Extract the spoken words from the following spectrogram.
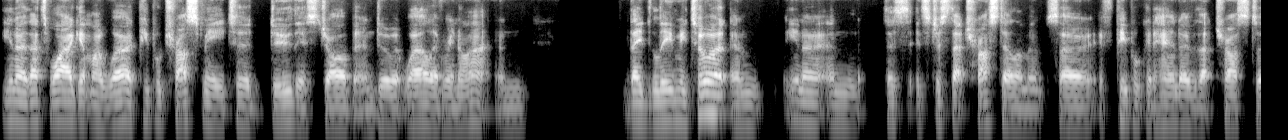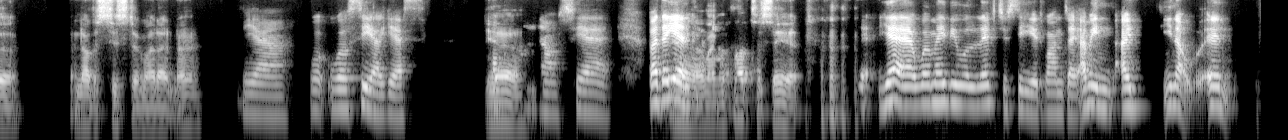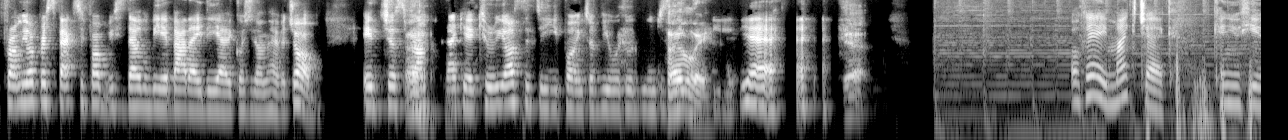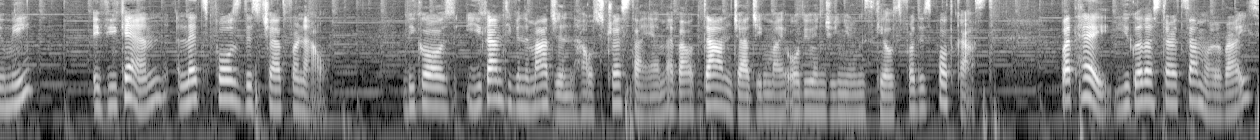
you know, that's why I get my work. People trust me to do this job and do it well every night. And they leave me to it and you know, and there's it's just that trust element. So if people could hand over that trust to another system, I don't know. Yeah, we'll, we'll see, I guess. Yeah. Not, yeah. But again, Yeah, I mean, I'd love to see it. yeah, well, maybe we'll live to see it one day. I mean, I, you know, and from your perspective, obviously that would be a bad idea because you don't have a job. It just from like a curiosity point of view, it would be interesting. to Totally. Yeah. yeah. Okay, mic check. Can you hear me? If you can, let's pause this chat for now. Because you can't even imagine how stressed I am about Dan judging my audio engineering skills for this podcast. But hey, you gotta start somewhere, right?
